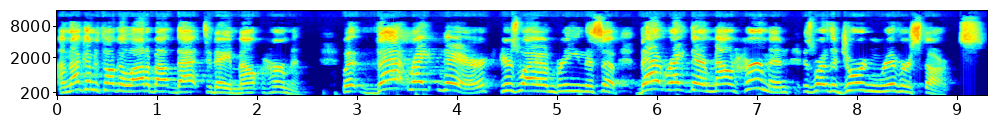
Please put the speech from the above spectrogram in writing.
I'm not going to talk a lot about that today, Mount Hermon. But that right there, here's why I'm bringing this up. That right there, Mount Hermon, is where the Jordan River starts.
